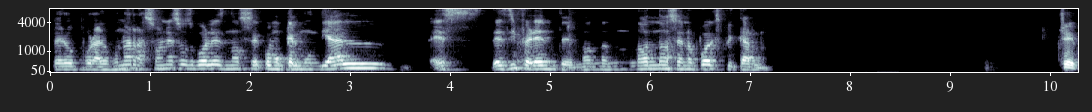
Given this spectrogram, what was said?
pero por alguna razón esos goles, no sé, como que el mundial es, es diferente, no, no, no, sé, no puedo explicarlo. Sí.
